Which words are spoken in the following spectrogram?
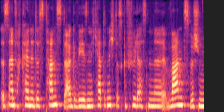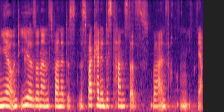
ist einfach keine Distanz da gewesen. Ich hatte nicht das Gefühl, dass eine Wand zwischen mir und ihr, sondern es war eine, es war keine Distanz. Das war einfach, irgendwie, ja.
